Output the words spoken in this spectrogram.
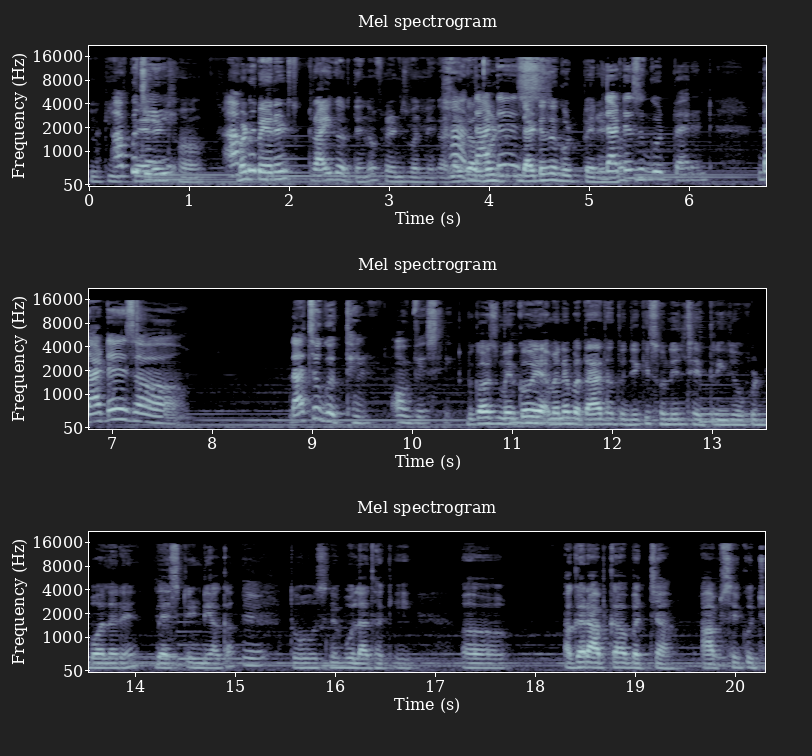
क्योंकि आपको चाहिए- हाँ बट पेरेंट्स ट्राई करते हैं ना फ्रेंड्स बनने का हाँ, अ that good is- that is a good parent that is a good parent that is uh that's a good thing obviously. Because मेरे को मैंने बताया था तुझे कि सुनील छेत्री जो फुटबॉलर है वेस्ट इंडिया का हम्म। तो उसने बोला था कि अगर आपका बच्चा आपसे कुछ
